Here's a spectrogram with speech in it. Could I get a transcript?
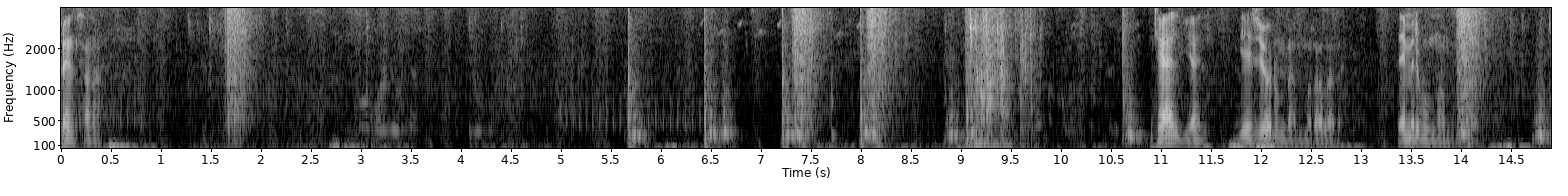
Aferin sana. Gel gel. Geziyorum ben buraları. Demir bulmamız lazım.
